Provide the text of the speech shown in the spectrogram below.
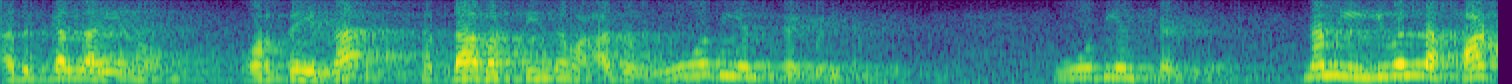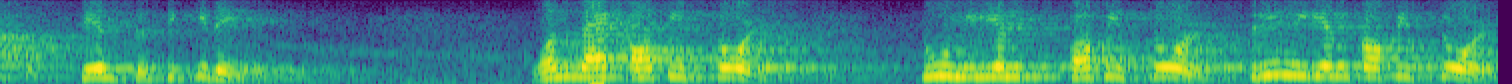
ಅದಕ್ಕೆಲ್ಲ ಏನು ಕೊರತೆ ಇಲ್ಲ. ಶ್ರದ್ಧಾಭಕ್ತಿಯಿಂದ ಅದು ಓದಿ ಅಂತ ಹೇಳ್ಬಿಡಿ ನಮಗೆ. ಓದಿ ಅಂತ ಹೇಳ್ಬಿಡಿ. ನಮಗೆ ಇವೆಲ್ಲ ಹಾಟ್ ಸೇಲ್ಸ್ ಸಿಕ್ಕಿದೆ ಇಲ್ಲಿ. One lakh copies sold two million copies sold three million copies sold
